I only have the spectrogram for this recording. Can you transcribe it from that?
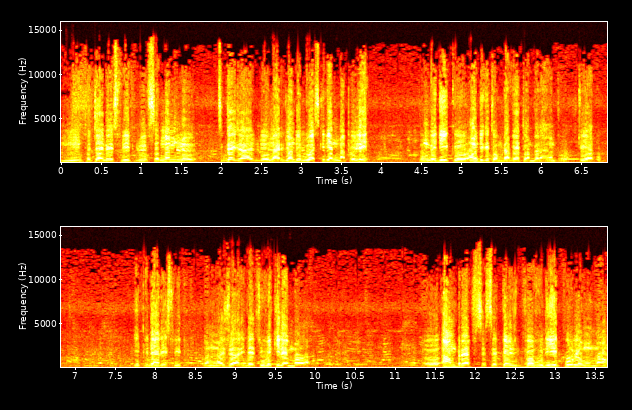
Hmm, Peut-être plus. C'est même le, de la région de l'Ouest qui vient de m'appeler pour me dire qu'on dit que ton grand frère est tombé dans un trou. Tu es où? Et puis d'un respire. Donc moi, je suis arrivé à trouver qu'il est mort. Euh, en bref, c'est ce que je peux vous dire pour le moment.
